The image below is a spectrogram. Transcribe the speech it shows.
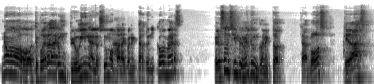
No, te podrá dar un plugin a lo sumo ah. para conectarte a un e-commerce, pero son simplemente un conector. O sea, vos quedás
